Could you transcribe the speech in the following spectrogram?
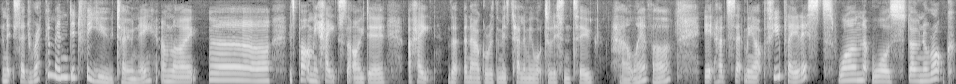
and it said recommended for you, Tony. I'm like, uh, this part of me hates that idea. I hate that an algorithm is telling me what to listen to. However, it had set me up a few playlists. One was Stoner Rock,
